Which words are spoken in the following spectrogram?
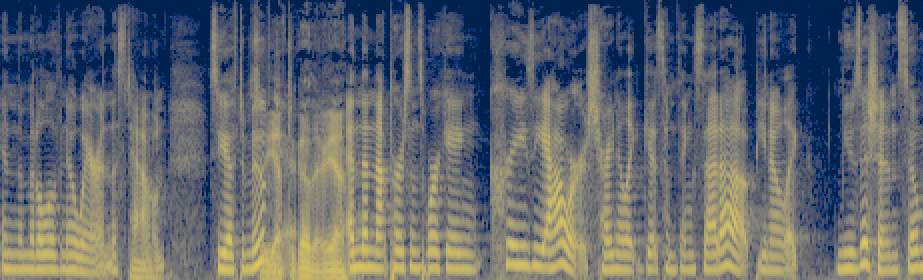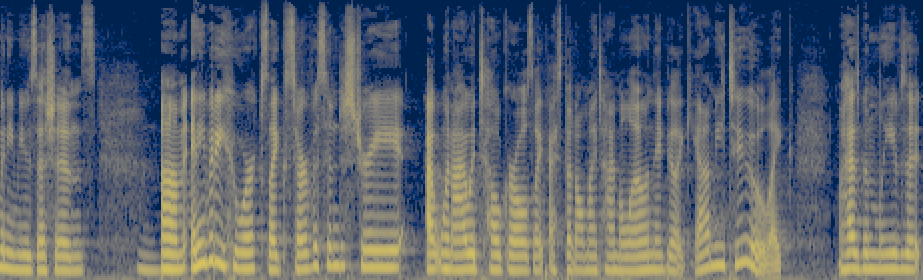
in the middle of nowhere in this town. So you have to move so you have to go there, yeah. And then that person's working crazy hours trying to like get something set up, you know, like musicians, so many musicians. Um, anybody who works like service industry, I, when I would tell girls like I spend all my time alone, they'd be like, "Yeah, me too." Like my husband leaves at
